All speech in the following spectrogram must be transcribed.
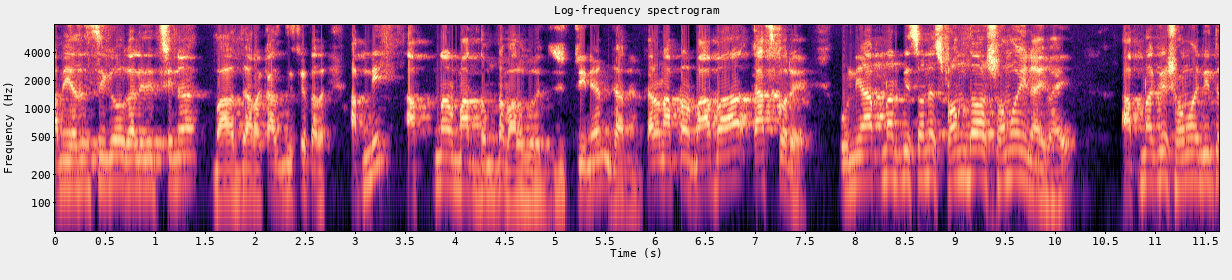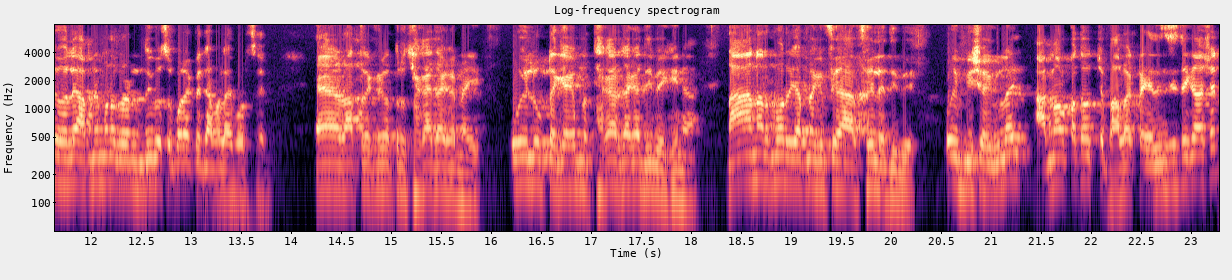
আমি এজেন্সিকেও গালি দিচ্ছি না, বা যারা কাজ দিচ্ছে তাদের, আপনি আপনার মাধ্যমটা ভালো করে চিনেন, জানেন। কারণ আপনার বাবা কাজ করে, উনি আপনার পিছনে শ্রম দেওয়ার সময় নাই ভাই। আপনাকে সময় দিতে হলে আপনি মনে করেন দুই বছর পরে একটা জামালায় পড়ছেন। রাত্রে রাত্র থাকার জায়গা নাই। ওই লোকটাকে আপনার থাকার জায়গা দিবে কিনা? না আনার পরে আপনাকে ফেলে দিবে। ওই বিষয়গুলাই আমার কথা হচ্ছে ভালো একটা এজেন্সি থেকে আসেন,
